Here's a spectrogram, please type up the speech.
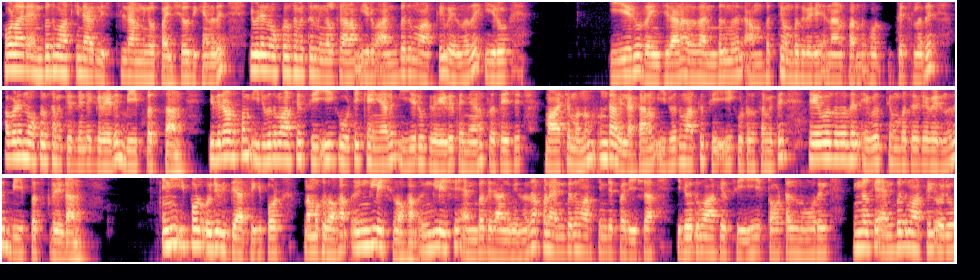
അപ്പോൾ ആ ഒരു എൺപത് മാർക്കിന്റെ ആ ഒരു ലിസ്റ്റിലാണ് നിങ്ങൾ പരിശോധിക്കേണ്ടത്. ഇവിടെ നോക്കുന്ന സമയത്ത് നിങ്ങൾ കാണാം ഈ ഒരു അൻപത് മാർക്ക് വരുന്നത് ഈ ഒരു ഈ ഒരു റേഞ്ചിലാണ് അതായത് അൻപത് മുതൽ അമ്പത്തി ഒമ്പത് വരെ എന്നാണ് പറഞ്ഞു കൊടുത്തിട്ടുള്ളത്. അവിടെ നോക്കുന്ന സമയത്ത് ഇതിന്റെ ഗ്രേഡ് ബി പ്ലസ് ആണ്. ഇതിനോടൊപ്പം ഇരുപത് മാർക്ക് സി ഇ കൂട്ടിക്കഴിഞ്ഞാലും ഈ ഒരു ഗ്രേഡ് തന്നെയാണ്. പ്രത്യേകിച്ച് മാറ്റമൊന്നും ഉണ്ടാവില്ല. കാരണം ഇരുപത് മാർക്ക് സി ഇ കൂട്ടുന്ന സമയത്ത് എഴുപത് മുതൽ എഴുപത്തി ഒമ്പത് വരെ വരുന്നത് ബി പ്ലസ് ഗ്രേഡാണ് ഇനി ഇപ്പോൾ ഒരു വിദ്യാർത്ഥിക്ക് ഇപ്പോൾ നമുക്ക് നോക്കാം. ഇംഗ്ലീഷ് നോക്കാം. ഇംഗ്ലീഷ് എൺപതിലാണ് വരുന്നത്. അപ്പോൾ എൺപത് മാർക്കിന്റെ പരീക്ഷ ഇരുപത് മാർക്ക് സി ഇ ടോട്ടൽ നൂറിൽ നിങ്ങൾക്ക് എൺപത് മാർക്കിൽ ഒരു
